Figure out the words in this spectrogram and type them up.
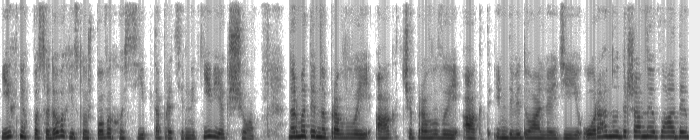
їхніх посадових і службових осіб та працівників, якщо нормативно-правовий акт чи правовий акт індивідуальної дії органу державної влади,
